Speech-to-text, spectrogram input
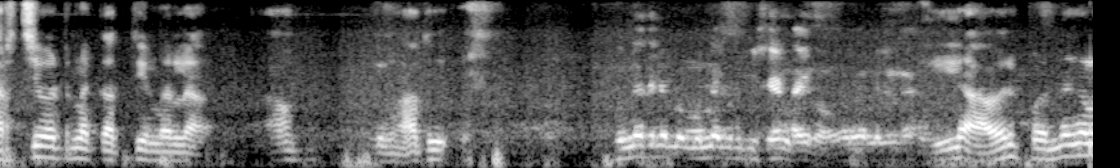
ഇറച്ചി വെട്ടുന്ന കത്തി ഉണ്ടല്ല അത് മുന്നതിന് മുന്നേ ഒരു വിഷയം ഉണ്ടായിരുന്നോ? നിങ്ങൾ തമ്മിലുള്ള ഇല്ല അവർ പെണ്ണുങ്ങൾ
